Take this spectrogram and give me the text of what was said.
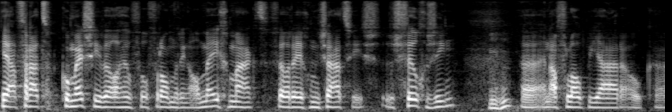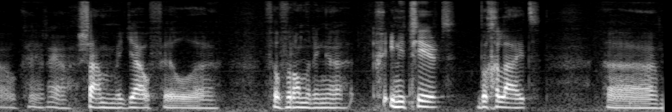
ja, vanuit commercie wel heel veel veranderingen al meegemaakt. Veel reorganisaties, dus veel gezien. Eh, en afgelopen jaren ook, eh, ook eh, ja, samen met jou veel, veel veranderingen geïnitieerd, begeleid. Ehm,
